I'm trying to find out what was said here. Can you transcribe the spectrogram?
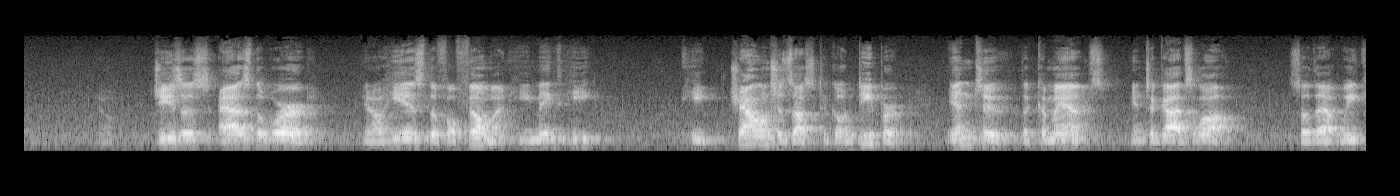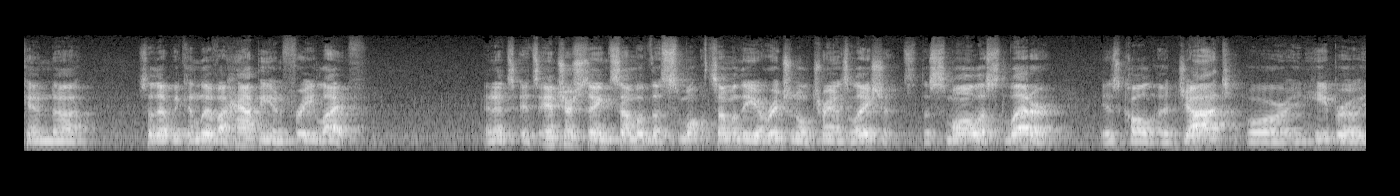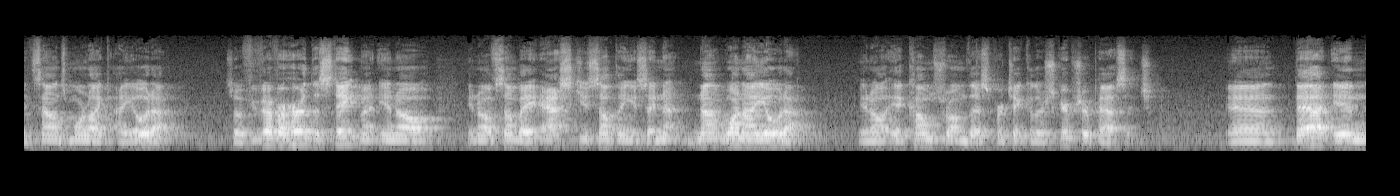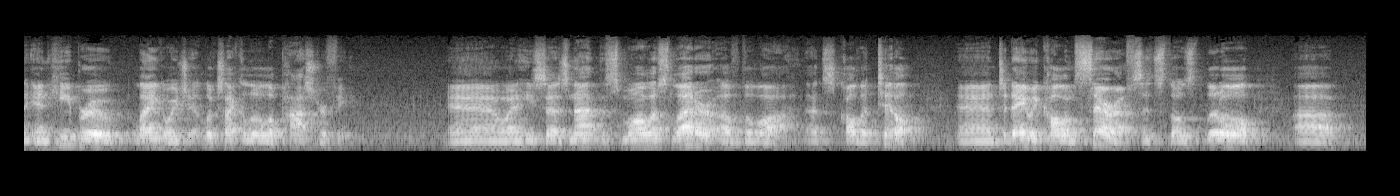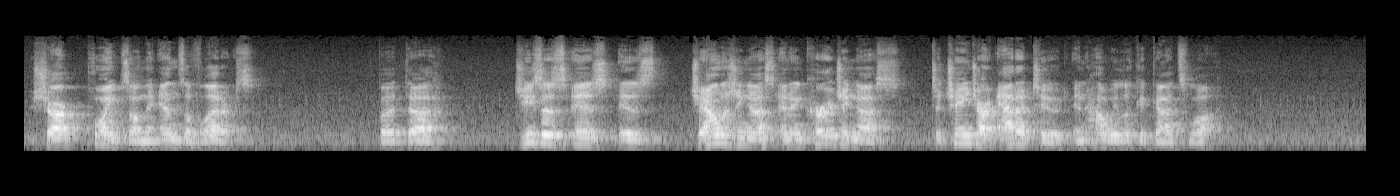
You know, Jesus, as the Word, you know, he is the fulfillment. He makes, he, he challenges us to go deeper into the commands, into God's law, so that we can, uh, so that we can live a happy and free life. And it's, it's interesting, some of, the small, some of the original translations. The smallest letter is called a jot, or in Hebrew, it sounds more like iota. So if you've ever heard the statement, you know, you know, if somebody asks you something, you say, not, not one iota. You know, it comes from this particular scripture passage. And that in, in Hebrew language, it looks like a little apostrophe. And when he says not the smallest letter of the law, that's called a tittle. And today we call them serifs. It's those little uh, sharp points on the ends of letters. But uh, Jesus is, is challenging us and encouraging us to change our attitude in how we look at God's law.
